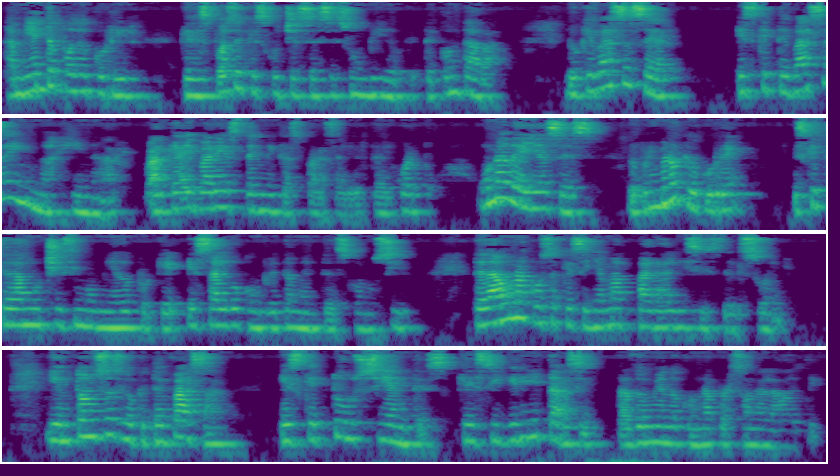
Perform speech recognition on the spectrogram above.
También te puede ocurrir que después de que escuches ese zumbido que te contaba, lo que vas a hacer es que te vas a imaginar, porque hay varias técnicas para salirte del cuerpo. Una de ellas es, lo primero que ocurre es que te da muchísimo miedo porque es algo completamente desconocido. Te da una cosa que se llama parálisis del sueño. Y entonces lo que te pasa es que tú sientes que si gritas y estás durmiendo con una persona al lado de ti,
